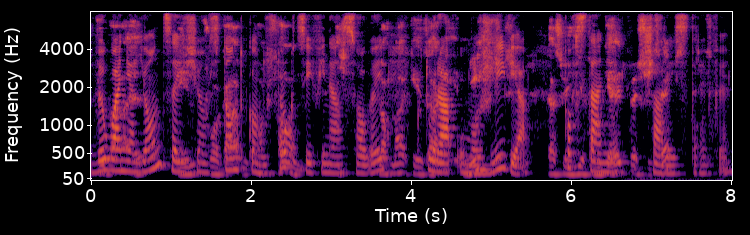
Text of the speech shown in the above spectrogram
wyłaniającej się stąd konstrukcji finansowej, która umożliwia powstanie szarej strefy.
